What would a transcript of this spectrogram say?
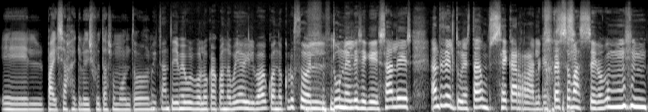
el paisaje que lo disfrutas un montón. Uy, tanto, yo me vuelvo loca cuando voy a Bilbao, cuando cruzo el túnel ese que sales, antes del túnel está un secarral, que está eso más seco que un,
